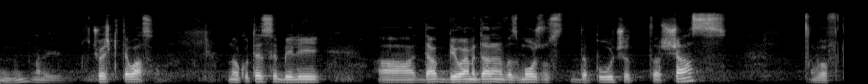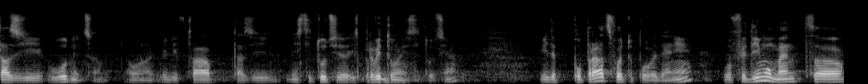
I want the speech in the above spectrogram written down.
mm-hmm. нали, човешки тела са, но ако те са били да, била им дадена възможност да получат шанс в тази лудница или в това, тази институция, изправителна институция и да поправят своето поведение. В един момент а,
